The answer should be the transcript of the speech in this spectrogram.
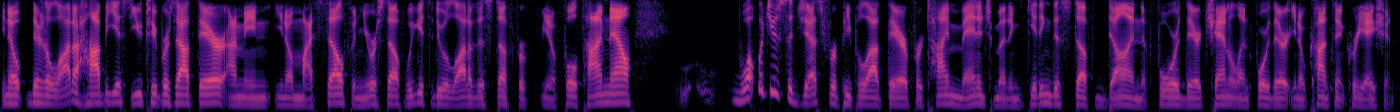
you know, there's a lot of hobbyist YouTubers out there. I mean, you know, myself and yourself, we get to do a lot of this stuff for, you know, full time now. What would you suggest for people out there for time management and getting this stuff done for their channel and for their, you know, content creation?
